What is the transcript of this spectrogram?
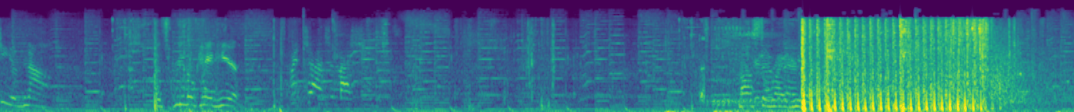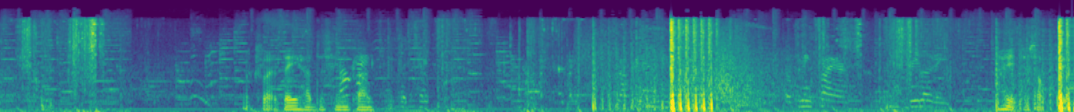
shield now. Let's relocate here. Recharging my shields. Hostile right here. looks like they had the same plan. Opening fire. Reloading. I hate this update.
